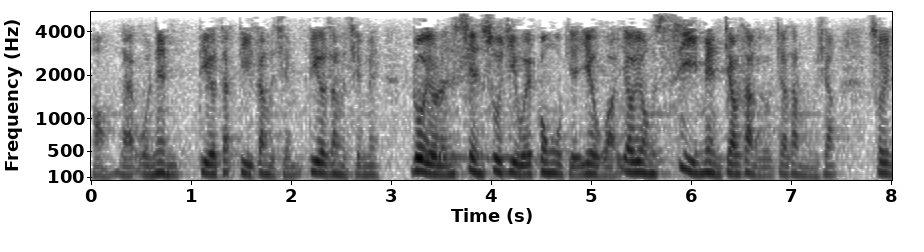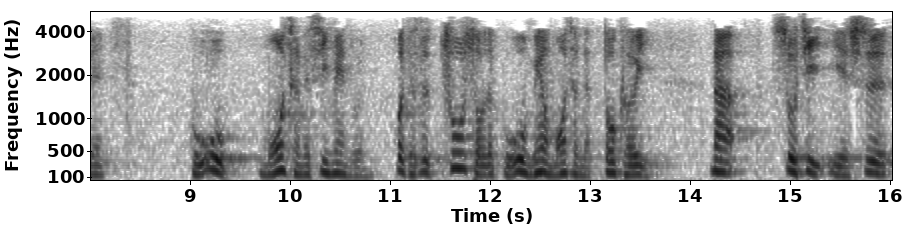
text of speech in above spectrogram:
好，来，我念第二章第一章的前第二章的前面。若有人献素祭为公物给耶和华，要用细面浇上油，加上乳香。所以呢，谷物磨成的细面粉，或者是出手的谷物没有磨成的都可以。那素祭也是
